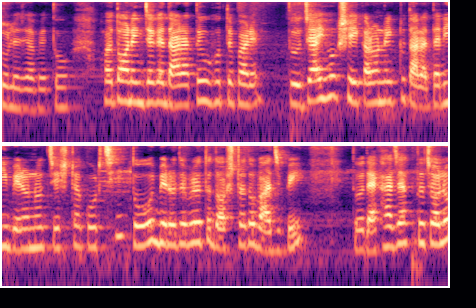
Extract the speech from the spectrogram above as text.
চলে যাবে। তো হয়তো অনেক জায়গায় দাঁড়াতেও হতে পারে। তো যাই হোক, সেই কারণে একটু তাড়াতাড়ি বেরোনোর চেষ্টা করছি। তো বেরোতে বেরোতে দশটা তো বাজবেই। তো দেখা যাক, তো চলো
